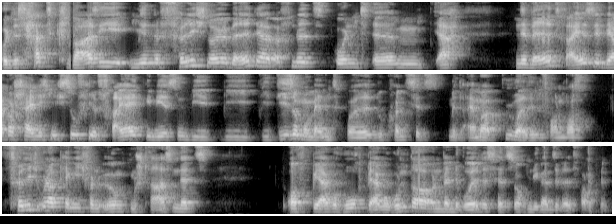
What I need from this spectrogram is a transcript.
und es hat quasi mir eine völlig neue Welt eröffnet und ähm, ja, eine Weltreise wäre wahrscheinlich nicht so viel Freiheit gewesen wie, wie, wie dieser Moment, weil du konntest jetzt mit einmal überall hinfahren, warst völlig unabhängig von irgendeinem Straßennetz, auf Berge hoch, Berge runter und wenn du wolltest, hättest du auch um die ganze Welt fahren können.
